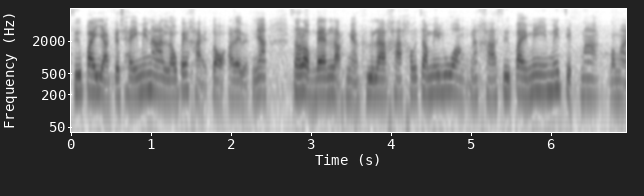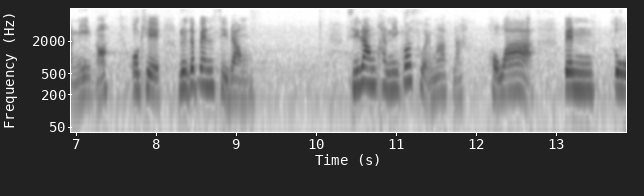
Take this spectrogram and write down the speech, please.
ซื้อไปอยากจะใช้ไม่นานแล้วไปขายต่ออะไรแบบเนี้ยสำหรับแบรนด์หลักเนี่ยคือราคาเขาจะไม่ร่วงนะคะ ซื้อไปไม่ไม่เจ็บมากประมาณนี้เนาะโอเค หรือจะเป็นสีดำสีดำคันนี้ก็สวยมากนะ เพราะว่าเป็นตัว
